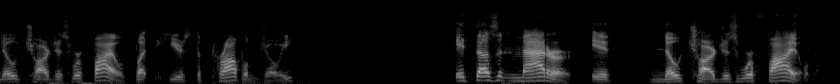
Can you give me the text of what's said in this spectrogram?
no charges were filed, but here's the problem, Joey. It doesn't matter if no charges were filed.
